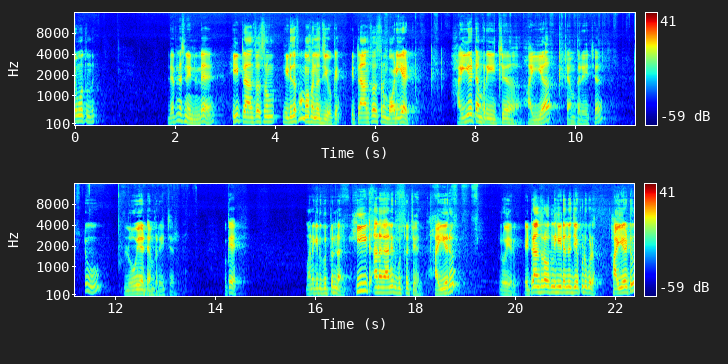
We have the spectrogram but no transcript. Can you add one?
ఏమవుతుంది? డెఫినేషన్ ఏంటంటే heat transfers from heat is a form of energy okay it transfers from body at higher temperature higher temperature to lower temperature okay మనకి ఇది గుర్తుండాలి. హీట్ అనగానే ఇది గుర్తొచ్చేయాలి. హయ్యర్ లోయర్ ఎట్ ట్రాన్స్ఫర్ అవుతుంది హీట్ ఎనర్జీ ఎప్పుడు కూడా? హయ్యర్ టు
